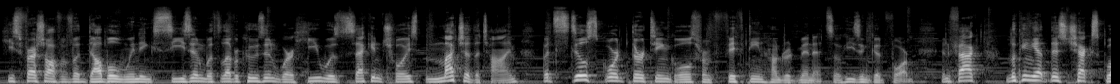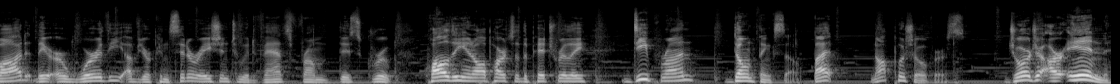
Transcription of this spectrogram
He's fresh off of a double winning season with Leverkusen where he was second choice much of the time, but still scored 13 goals from 1500 minutes, so he's in good form. In fact, looking at this Czech squad, they are worthy of your consideration to advance from this group. Quality in all parts of the pitch, really. Deep run? Don't think so, but not pushovers. Georgia are in.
